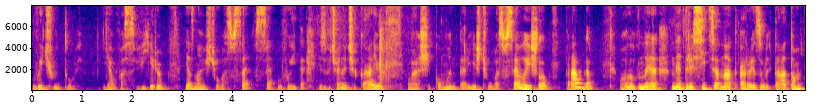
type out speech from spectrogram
Ви чудові. Я в вас вірю, я знаю, що у вас все-все вийде. І, звичайно, чекаю ваші коментарі, що у вас все вийшло, правда? Головне, не трясіться над результатом,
